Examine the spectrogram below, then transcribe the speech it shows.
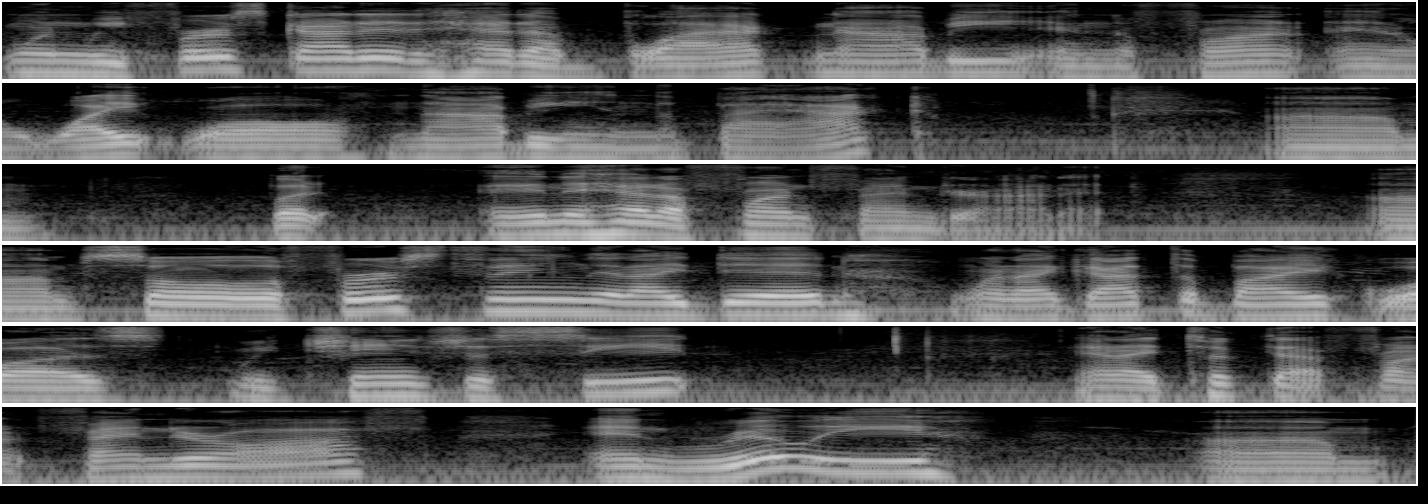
when we first got it, it had a black knobby in the front and a white wall knobby in the back. Um, but and it had a front fender on it. Um, so the first thing that I did when I got the bike was we changed the seat and I took that front fender off. And really um,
